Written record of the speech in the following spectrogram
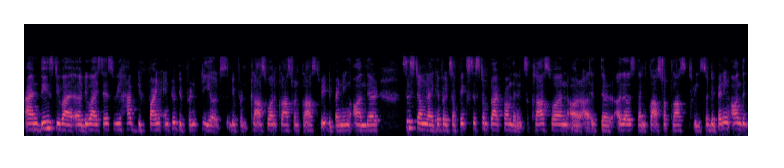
And these devi uh, devices we have defined into different tiers, different class one, class one, class three, depending on their system like if it's a fixed system platform then it's a class one or uh, if there are others then class or class three. So depending on the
